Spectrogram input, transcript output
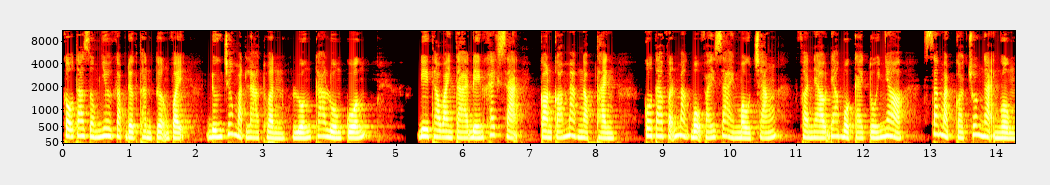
Cậu ta giống như gặp được thần tượng vậy, đứng trước mặt La Thuần, luống cao luống cuống. Đi theo anh ta đến khách sạn, còn có Mạc Ngọc Thành. Cô ta vẫn mặc bộ váy dài màu trắng, phần eo đeo một cái túi nhỏ, sắc mặt có chút ngại ngùng.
